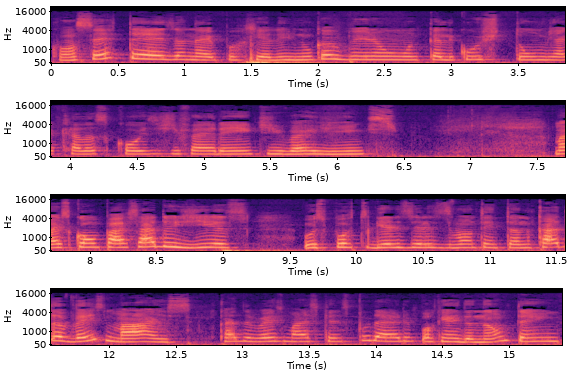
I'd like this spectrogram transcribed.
Com certeza, né? Porque eles nunca viram aquele costume, aquelas coisas diferentes, divergentes. Mas com o passar dos dias, os portugueses eles vão tentando cada vez mais, cada vez mais que eles puderem, porque ainda não tem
